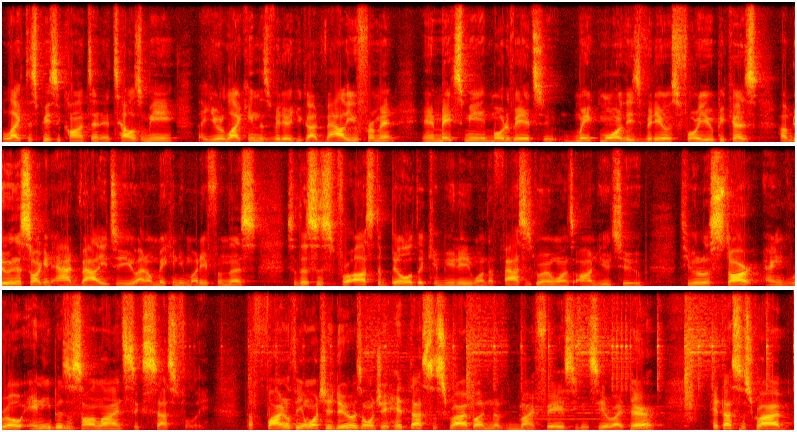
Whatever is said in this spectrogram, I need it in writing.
like this piece of content. It tells me that you're liking this video, you got value from it, and it makes me motivated to make more of these videos for you because I'm doing this so I can add value to you. I don't make any money from this. So this is for us to build a community, one of the fastest growing ones on YouTube, to be able to start and grow any business online successfully. The final thing I want you to do is I want you to hit that subscribe button of my face. You can see it right there. Hit that subscribe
